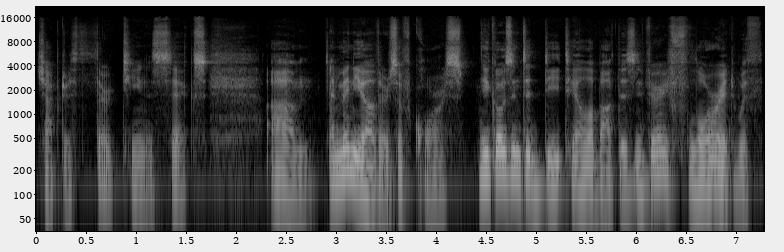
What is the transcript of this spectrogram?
chapter 13 and 6. Um, and many others, of course. He goes into detail about this. He's very florid with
